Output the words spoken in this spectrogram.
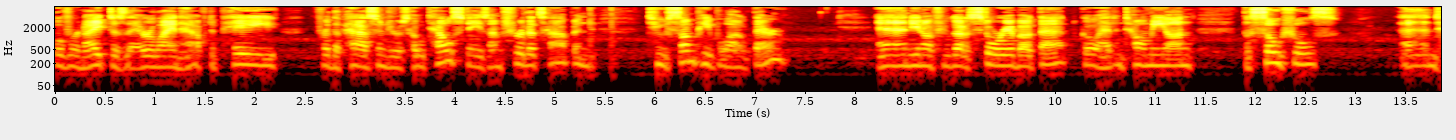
overnight, does the airline have to pay for the passengers' hotel stays? I'm sure that's happened to some people out there. And, you know, if you've got a story about that, go ahead and tell me on the socials. And,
